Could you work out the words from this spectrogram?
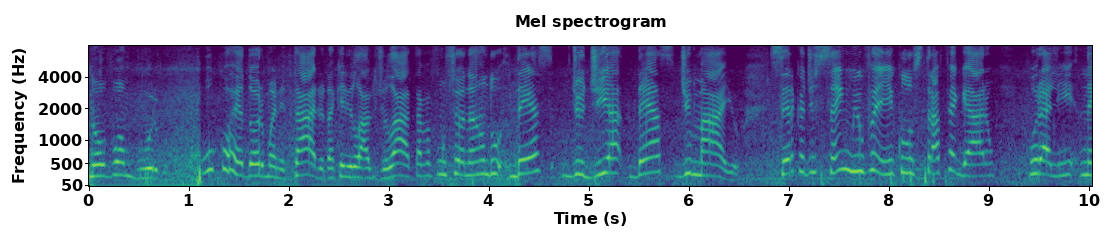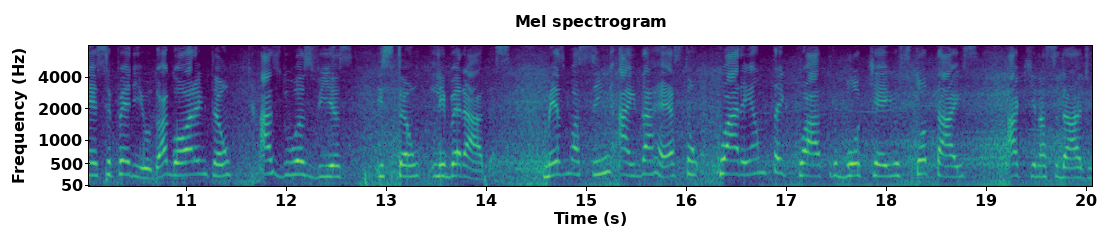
Novo Hamburgo. O corredor humanitário, daquele lado de lá, estava funcionando desde o dia 10 de maio. Cerca de 100 mil veículos trafegaram por ali nesse período. Agora, então, as duas vias estão liberadas. Mesmo assim, ainda restam 44 bloqueios totais aqui na cidade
